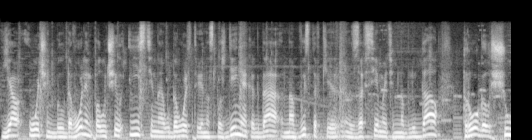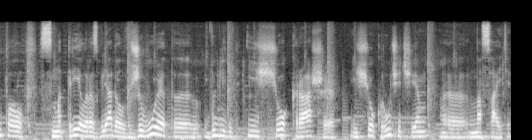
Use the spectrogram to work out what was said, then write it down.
Я очень был доволен, получил истинное удовольствие и наслаждение, когда на выставке за всем этим наблюдал, трогал, щупал, смотрел, разглядывал. Вживую это выглядит еще краше, еще круче, чем э, на сайте.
